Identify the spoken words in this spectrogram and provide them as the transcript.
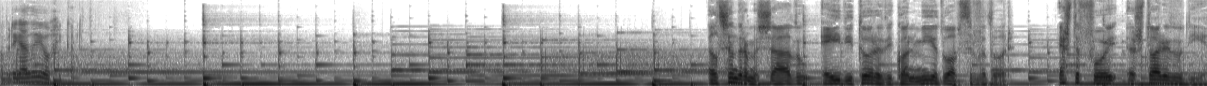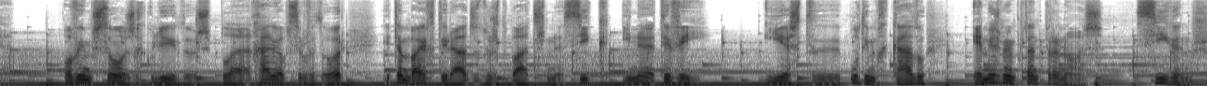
Obrigada eu, Ricardo. Alexandra Machado é editora de Economia do Observador. Esta foi a história do dia. Ouvimos sons recolhidos pela Rádio Observador e também retirados dos debates na SIC e na TVI. E este último recado é mesmo importante para nós. Siga-nos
